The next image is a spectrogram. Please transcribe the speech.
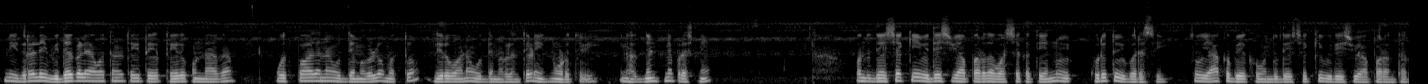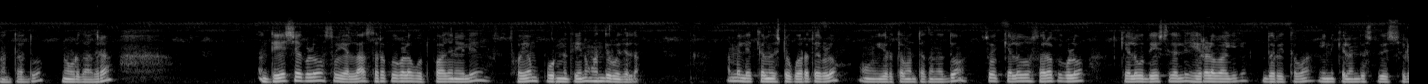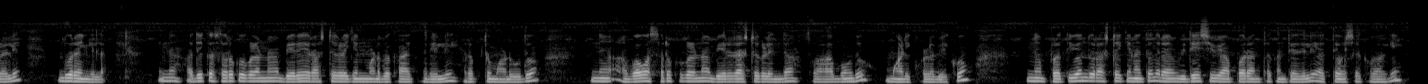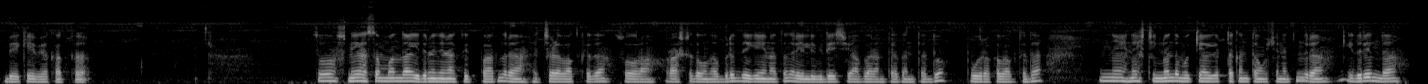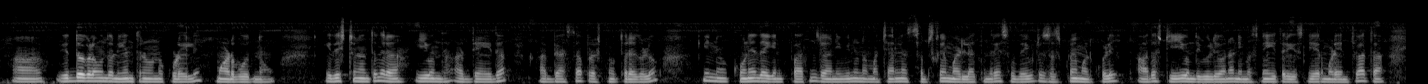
ಇನ್ನು ಇದರಲ್ಲಿ ವಿಧಗಳು ಯಾವತ್ತಂದ್ರೆ ತೆಗೆ, ತೆಗೆದುಕೊಂಡಾಗ ಉತ್ಪಾದನಾ ಉದ್ಯಮಗಳು ಮತ್ತು ನಿರ್ವಹಣಾ ಉದ್ಯಮಗಳಂತೇಳಿ ನೋಡ್ತೀವಿ. ಇನ್ನು ಹದಿನೆಂಟನೇ ಪ್ರಶ್ನೆ ಒಂದು ದೇಶಕ್ಕೆ ವಿದೇಶಿ ವ್ಯಾಪಾರದ ಅವಶ್ಯಕತೆಯನ್ನು ಕುರಿತು ವಿವರಿಸಿ. ಸೊ, ಯಾಕೆ ಬೇಕು ಒಂದು ದೇಶಕ್ಕೆ ವಿದೇಶಿ ವ್ಯಾಪಾರ ಅಂತಕ್ಕಂಥದ್ದು ನೋಡೋದಾದ್ರೆ, ದೇಶಗಳು, ಸೊ, ಎಲ್ಲ ಸರಕುಗಳ ಉತ್ಪಾದನೆಯಲ್ಲಿ ಸ್ವಯಂ ಪೂರ್ಣತೆಯನ್ನು ಹೊಂದಿರುವುದಿಲ್ಲ. ಆಮೇಲೆ ಕೆಲವೊಂದಿಷ್ಟು ಕೊರತೆಗಳು ಇರ್ತವಂತಕ್ಕಂಥದ್ದು ಸೊ, ಕೆಲವು ಸರಕುಗಳು ಕೆಲವು ದೇಶದಲ್ಲಿ ಹೇರಳವಾಗಿ ದೊರೆಯುತ್ತವೆ, ಇನ್ನು ಕೆಲವೊಂದಿಷ್ಟು ದೇಶಗಳಲ್ಲಿ ದೊರೆಯಂಗಿಲ್ಲ. ಇನ್ನು ಅಧಿಕ ಸರಕುಗಳನ್ನು ಬೇರೆ ರಾಷ್ಟ್ರಗಳಿಗೆ ಏನು ಮಾಡಬೇಕಾಗ್ತದೆ ಇಲ್ಲಿ ರಫ್ತು ಮಾಡುವುದು. ಇನ್ನು ಅಭಾವ ಸರಕುಗಳನ್ನು ಬೇರೆ ರಾಷ್ಟ್ರಗಳಿಂದ, ಸೊ ಆಮದು ಮಾಡಿಕೊಳ್ಳಬೇಕು. ಇನ್ನು ಪ್ರತಿಯೊಂದು ರಾಷ್ಟ್ರಕ್ಕೆ ಏನಂತಂದ್ರೆ ವಿದೇಶಿ ವ್ಯಾಪಾರ ಅಂತಕ್ಕಂಥದ್ದಲ್ಲಿ ಅತ್ಯವಶ್ಯಕವಾಗಿ ಬೇಕೇ ಬೇಕಾಗ್ತದೆ. ಸೊ ಸ್ನೇಹ ಸಂಬಂಧ ಇದರಿಂದ ಏನಾಗ್ತಿತ್ತಪ್ಪ ಅಂದ್ರೆ ಹೆಚ್ಚಳವಾಗ್ತದೆ. ಸೊ ರಾಷ್ಟ್ರದ ಒಂದು ಅಭಿವೃದ್ಧಿಗೆ ಏನಂತಂದ್ರೆ ಇಲ್ಲಿ ವಿದೇಶಿ ವ್ಯಾಪಾರ ಅಂತಕ್ಕಂಥದ್ದು ಪೂರಕವಾಗ್ತದೆ. ಇನ್ನು ನೆಕ್ಸ್ಟ್ ಇನ್ನೊಂದು ಮುಖ್ಯವಾಗಿರ್ತಕ್ಕಂಥ ಅಂಶ ಏನಂತಂದ್ರೆ ಇದರಿಂದ ಯುದ್ಧಗಳ ಒಂದು ನಿಯಂತ್ರಣವನ್ನು ಕೂಡ ಇಲ್ಲಿ ಮಾಡ್ಬೋದು ನಾವು. ಇದಿಷ್ಟು ಏನಂತಂದ್ರೆ ಈ ಒಂದು ಅಧ್ಯಾಯದ ಅಭ್ಯಾಸ, ಪ್ರಶ್ನೋತ್ತರಗಳು. ಇನ್ನು ಕೊನೆಯದಾಗಿ ಏನಪ್ಪ ನೀವು ನೀವಿನ್ನೂ ನಮ್ಮ ಚಾನಲ್ನ ಸಬ್ಸ್ಕ್ರೈಬ್ ಮಾಡಿಲ್ಲ ಅಂತಂದರೆ ಸೊ ದಯವಿಟ್ಟು ಸಬ್ಸ್ಕ್ರೈಬ್ ಮಾಡ್ಕೊಳ್ಳಿ. ಆದಷ್ಟು ಈ ಒಂದು ವೀಡಿಯೋನ ನಿಮ್ಮ ಸ್ನೇಹಿತರಿಗೆ ಶೇರ್ ಮಾಡಿ ಅಂತ ಹೇಳ್ತಾ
